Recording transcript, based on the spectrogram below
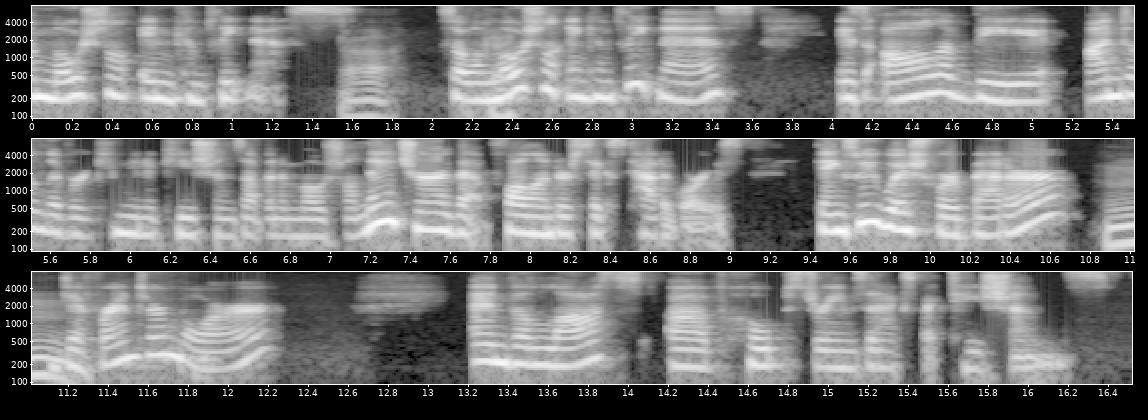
emotional incompleteness. Uh, so, okay. emotional incompleteness is all of the undelivered communications of an emotional nature that fall under six categories things we wish were better, hmm. different, or more, and the loss of hopes, dreams, and expectations.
